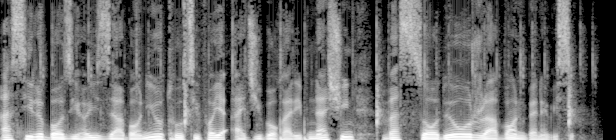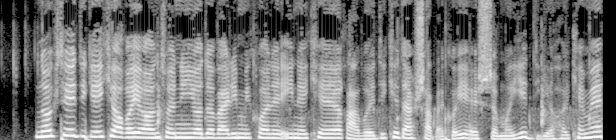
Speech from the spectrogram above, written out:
اسیر بازی های زبانی و توصیف های عجیب و غریب نشین و ساده و روان بنویسین نکته دیگه ای که آقای آنتونی یادآوری می‌کنه اینه که قواعدی که در شبکه های اجتماعی دیگه حاکمه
